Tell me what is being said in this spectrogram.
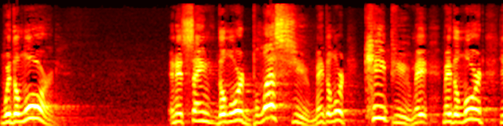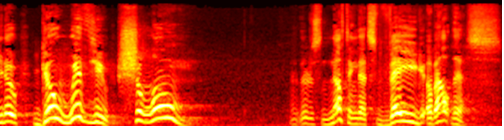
with the Lord. And it's saying, the Lord bless you. May the Lord keep you. May, may the Lord, you know, go with you. Shalom. There's nothing that's vague about this.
